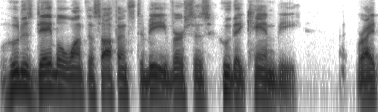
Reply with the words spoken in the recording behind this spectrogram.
Who does Daboll want this offense to be versus who they can be, right?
